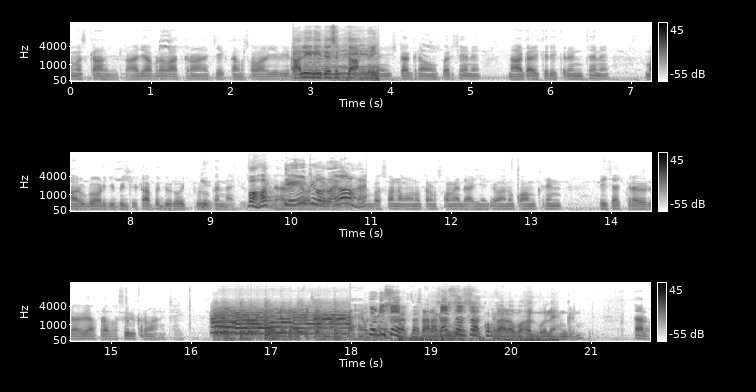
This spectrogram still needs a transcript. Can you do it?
નમસ્કાર મિત્રો. આજે આપણે વાત કરવાની છે એક ત્રણસો વાળી એવી ખાલી નહીં દે શકતા. ઇન્સ્ટાગ્રામ ઉપર છે ને નાગાઈ કરી કરીને છે ને મારું દોઢ જીબી ડેટા બધું રોજ પૂરું કરી નાખ્યું. બસો નવ્વાણું ત્રણસો મેં દાડિયા જવાનું કોમ કરીને રિચાર્જ કરાવ્યું. એટલે હવે આપણે વસૂલ કરવાનું છે. ચાલો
